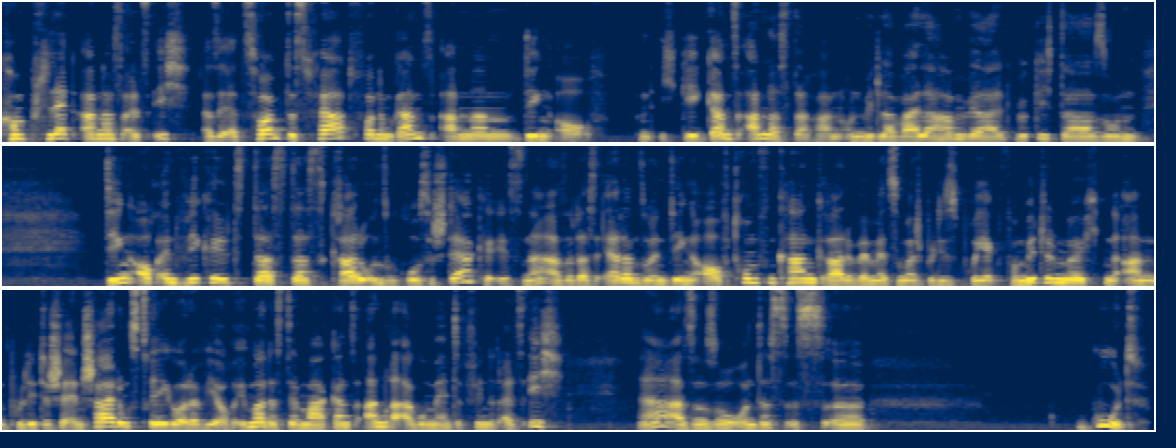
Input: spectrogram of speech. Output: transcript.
komplett anders als ich. Also er zäumt das Pferd von einem ganz anderen Ding auf. Und ich gehe ganz anders daran. Und mittlerweile haben wir halt wirklich da so ein Ding auch entwickelt, dass das gerade unsere große Stärke ist. Ne? Also, dass er dann so in Dingen auftrumpfen kann, gerade wenn wir zum Beispiel dieses Projekt vermitteln möchten an politische Entscheidungsträger oder wie auch immer, dass der Markt ganz andere Argumente findet als ich. Ja, also so, und das ist äh, gut.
